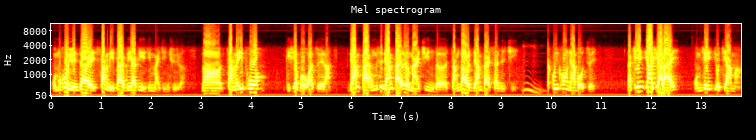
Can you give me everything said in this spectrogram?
我们会员在上礼拜 VIP 已经买进去了，那涨了一波，其实也无法追啦。两百，我们是两百二买进的，涨到两百三十几，嗯，亏空你还无追。那今天压下来，我们今天又加码，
